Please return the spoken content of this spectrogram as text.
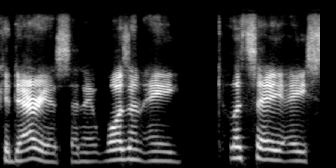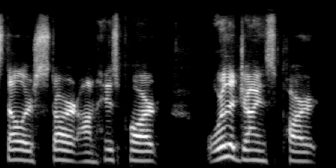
Kadarius, and it wasn't a let's say a stellar start on his part or the Giants' part,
